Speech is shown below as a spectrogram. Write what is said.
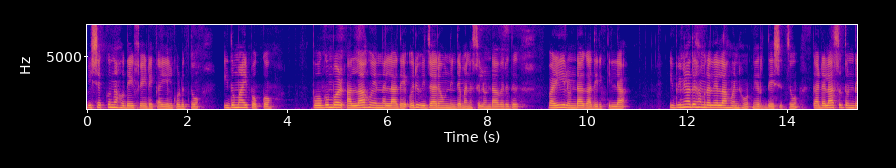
വിശക്കുന്ന ഹുദൈഫയുടെ കയ്യിൽ കൊടുത്തു. "ഇതുമായി പൊക്കോ. പോകുമ്പോൾ അള്ളാഹു എന്നല്ലാതെ ഒരു വിചാരവും നിന്റെ മനസ്സിലുണ്ടാവരുത് വഴിയിലുണ്ടാകാതിരിക്കില്ല. " ഇബ്നു അദ്ഹം റളിയല്ലാഹു അൻഹു നിർദ്ദേശിച്ചു. കടലാസ് തുണ്ട്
